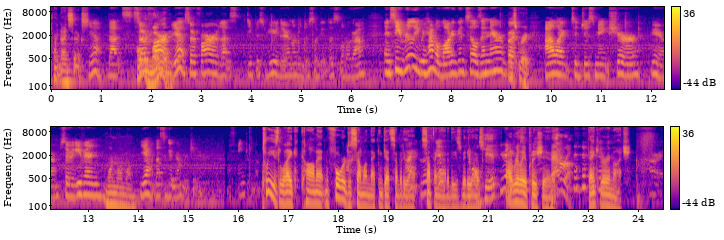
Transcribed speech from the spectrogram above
point 0.96. yeah, that's so far. moly. Yeah, so far that's deepest view there. Let me just look at this little guy and see. Really, we have a lot of good cells in there, but That's great. I like to just make sure, you know. So even 111. yeah, that's a good number too. That's angel number. Please like, comment, and forward to someone that can get somebody All out, something out of these Come on, videos. kid. I really appreciate it. Batter up. Thank you very much. All right.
